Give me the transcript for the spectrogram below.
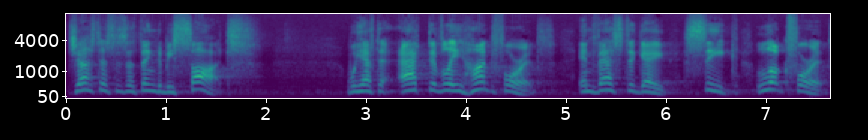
Justice is a thing to be sought. We have to actively hunt for it investigate, seek, look for it.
